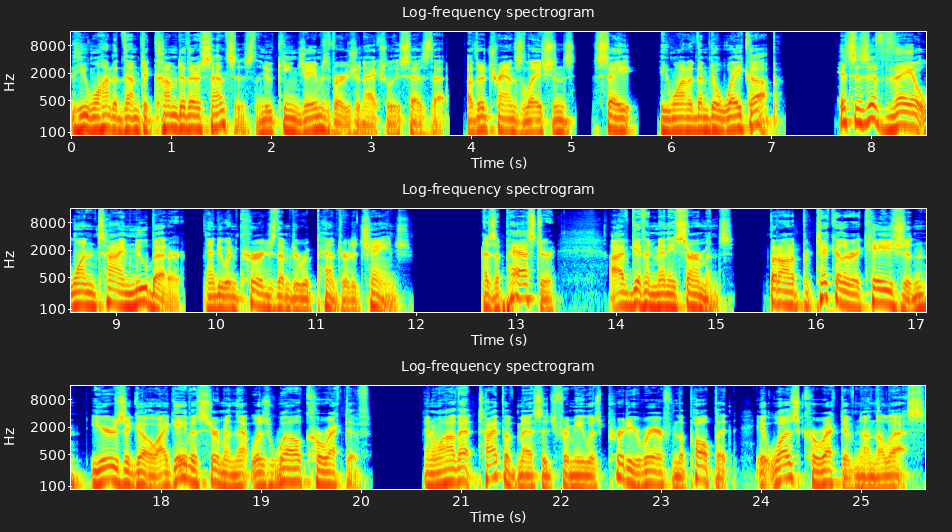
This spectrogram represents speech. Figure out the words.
he wanted them to come to their senses. The New King James Version actually says that. Other translations say he wanted them to wake up. It's as if they at one time knew better and to encourage them to repent or to change. As a pastor, I've given many sermons, but on a particular occasion, years ago, I gave a sermon that was well corrective. And while that type of message for me was pretty rare from the pulpit, it was corrective nonetheless.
